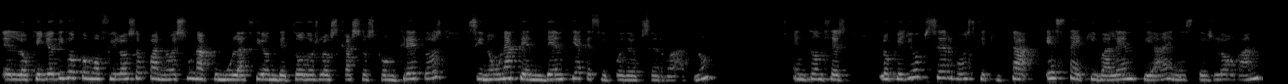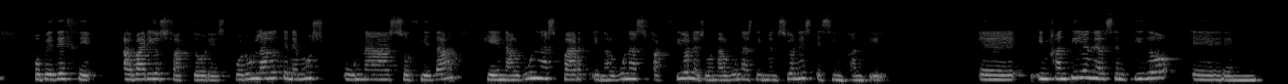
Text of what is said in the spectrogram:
eh, lo que yo digo como filósofa no es una acumulación de todos los casos concretos, sino una tendencia que se puede observar. ¿no? Entonces, lo que yo observo es que quizá esta equivalencia en este eslogan obedece a varios factores. Por un lado tenemos una sociedad que en algunas, en algunas facciones o en algunas dimensiones es infantil. Eh, infantil en el sentido, em,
